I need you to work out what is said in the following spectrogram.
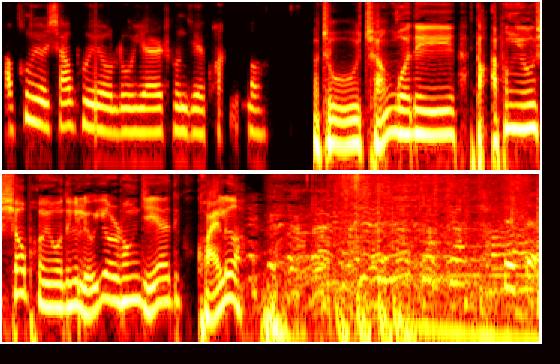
大朋友、小朋友，六一儿童节快乐！祝全国的大朋友、小朋友这个六一儿童节快乐！对的。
